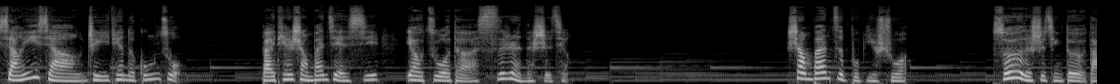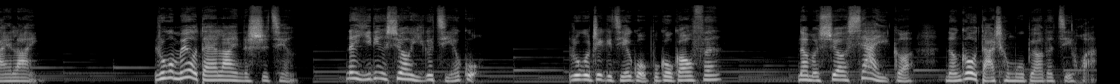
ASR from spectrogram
想一想这一天的工作、白天上班间隙要做的私人的事情。上班自不必说。所有的事情都有 deadline。如果没有 deadline 的事情，那一定需要一个结果。如果这个结果不够高分，那么需要下一个能够达成目标的计划。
